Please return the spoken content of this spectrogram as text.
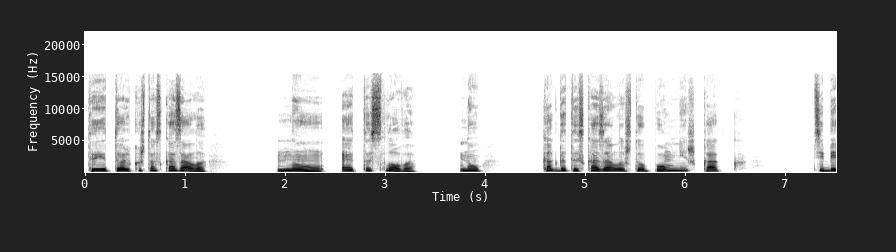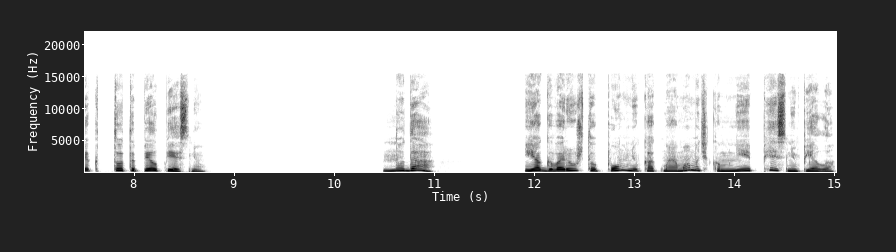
Ты только что сказала, ну, это слово. Ну, когда ты сказала, что помнишь, как тебе кто-то пел песню. Ну да. Я говорю, что помню, как моя мамочка мне песню пела.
